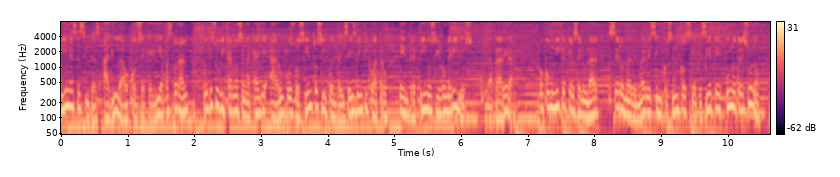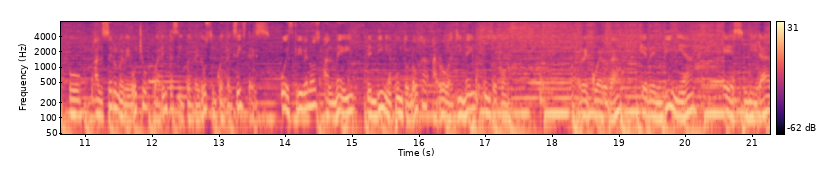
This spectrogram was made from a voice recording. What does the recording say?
Si necesitas ayuda o consejería pastoral, puedes ubicarnos en la calle Arubos 25624 entre Pinos y Romerillos, La Pradera, o comunícate al celular 099 131 o al 098 40 52 o escríbenos al mail vendimia.loja.gmail.com Recuerda que vendimia es mirar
